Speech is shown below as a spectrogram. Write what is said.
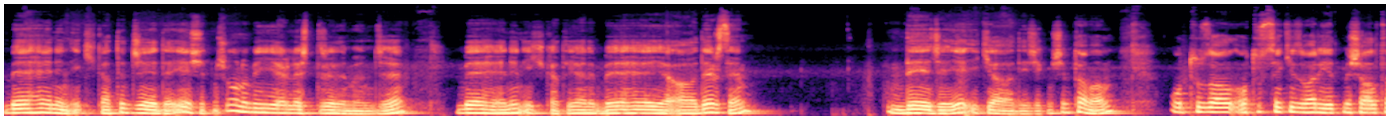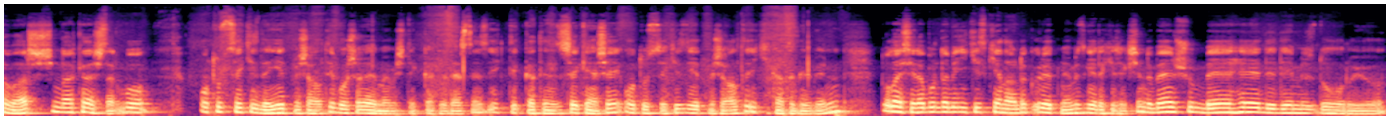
BH'nin iki katı CD'ye eşitmiş. Onu bir yerleştirelim önce. BH'nin iki katı yani BH'ye A dersem DC'ye 2A diyecekmişim. Tamam. 36, 38 var 76 var. Şimdi arkadaşlar bu 38 ile 76'yı boşa vermemiş dikkat ederseniz. İlk dikkatinizi çeken şey 38, 76 iki katı birbirinin. Dolayısıyla burada bir ikiz kenarlık üretmemiz gerekecek. Şimdi ben şu BH dediğimiz doğruyu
